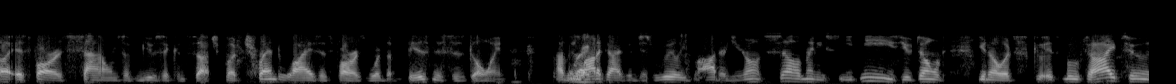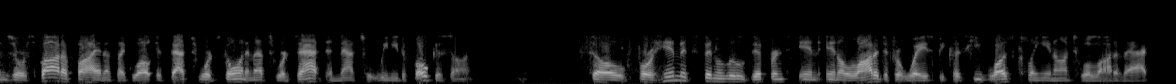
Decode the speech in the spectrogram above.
uh, as far as sounds of music and such, but trend wise as far as where the business is going. I mean, Right. a lot of guys are just really bothered. You don't sell many CDs. You don't, you know, it's it's moved to iTunes or Spotify, and it's like, well, if that's where it's going and that's where it's at, then that's what we need to focus on. So for him, it's been a little different in in a lot of different ways because he was clinging on to a lot of that,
